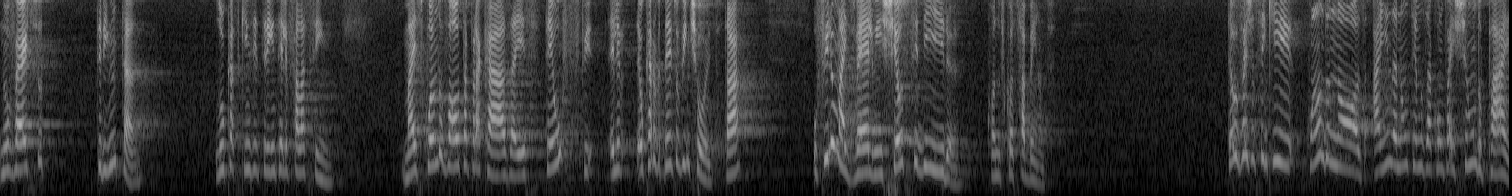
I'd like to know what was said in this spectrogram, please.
no verso 30, Lucas 15, 30, ele fala assim: Mas quando volta para casa, esse teu filho. Eu quero desde o 28, tá? O filho mais velho encheu-se de ira quando ficou sabendo. Então eu vejo assim que quando nós ainda não temos a compaixão do pai,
